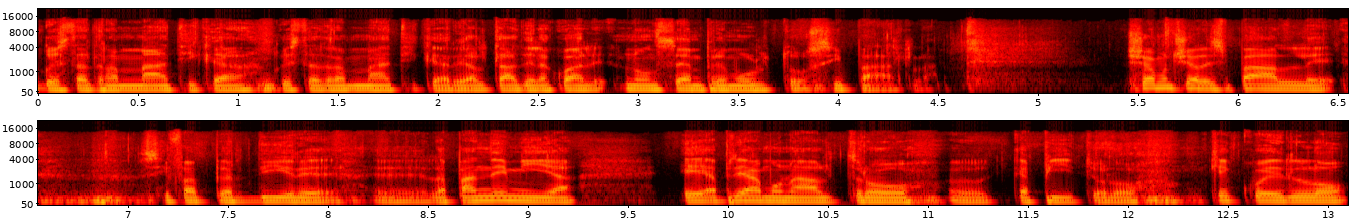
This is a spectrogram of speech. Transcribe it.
questa drammatica, questa drammatica realtà della quale non sempre molto si parla. Lasciamoci alle spalle, si fa per dire, eh, la pandemia e apriamo un altro eh, capitolo, che è quello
